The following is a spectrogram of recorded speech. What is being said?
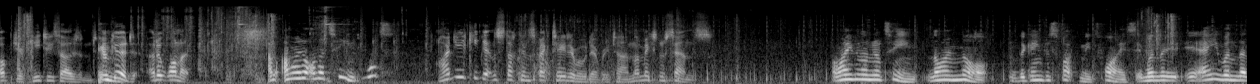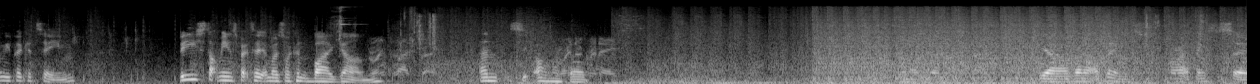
Dropped your P2000. Good, I don't want it. Am, am I not on the team? What? Why do you keep getting stuck in spectator mode every time? That makes no sense. Am I even on your team? No, I'm not. The game just fucked me twice. It wouldn't, it, A, wouldn't let me pick a team. B, stuck me in spectator mode so I couldn't buy a gun. And C, oh my god. Yeah, I've run out of things. Alright, things to say.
